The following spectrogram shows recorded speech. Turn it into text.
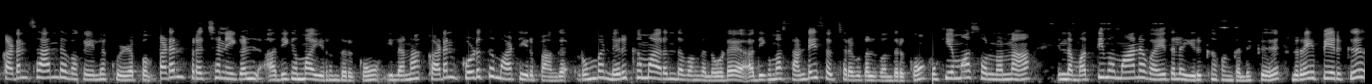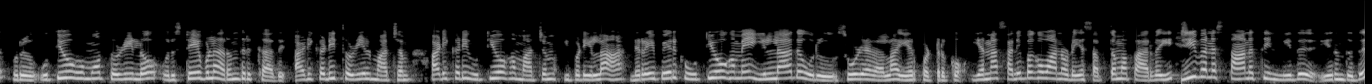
கடன் சார்ந்த வகையில குழப்பம். கடன் பிரச்சனைகள் அதிகமா இருந்திருக்கும். இல்லைனா கடன் கொடுத்து மாட்டியிருப்பாங்க. ரொம்ப நெருக்கமா இருந்தவங்களோட அதிகமா சண்டை சச்சரவுகள் வந்திருக்கும். முக்கியமா சொல்லணும்னா இந்த மத்தியமமான வயதுல இருக்கவங்களுக்கு நிறைய பேருக்கு ஒரு உத்தியோகமோ தொழிலோ ஒரு ஸ்டேபிளா இருந்திருக்காது. அடிக்கடி தொழில் மாற்றம் அடிக்கடி உத்தியோக மாற்றம் இப்படியெல்லாம் நிறைய பேருக்கு உத்தியோகமே இல்லாத ஒரு சூழலெல்லாம் ஏற்பட்டிருக்கும். ஏன்னா சனி பகவானுடைய சப்தம பார்வை ஜீவனஸ்தானத்தின் மீது இருந்தது.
